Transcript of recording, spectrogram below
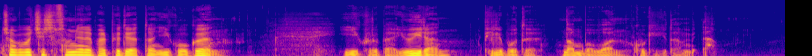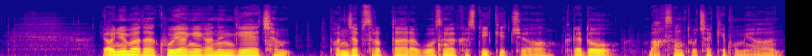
1973년에 발표되었던 이 곡은 이 그룹의 유일한 빌보드 넘버원 곡이기도 합니다. 연휴마다 고향에 가는 게 참 번잡스럽다라고 생각할 수도 있겠죠. 그래도 막상 도착해 보면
